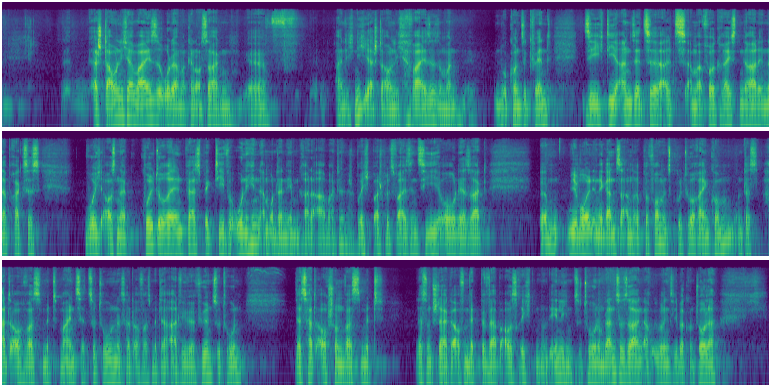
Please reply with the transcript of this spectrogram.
erstaunlicherweise oder man kann auch sagen, äh, eigentlich nicht erstaunlicherweise, sondern nur konsequent, sehe ich die Ansätze als am erfolgreichsten gerade in der Praxis, wo ich aus einer kulturellen Perspektive ohnehin am Unternehmen gerade arbeite. Ja. Sprich beispielsweise ein CEO, der sagt, wir wollen in eine ganz andere Performance-Kultur reinkommen und das hat auch was mit Mindset zu tun, das hat auch was mit der Art, wie wir führen zu tun. Das hat auch schon was mit, lass uns stärker auf den Wettbewerb ausrichten und Ähnlichem zu tun, um dann zu sagen, ach übrigens, lieber Controller,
